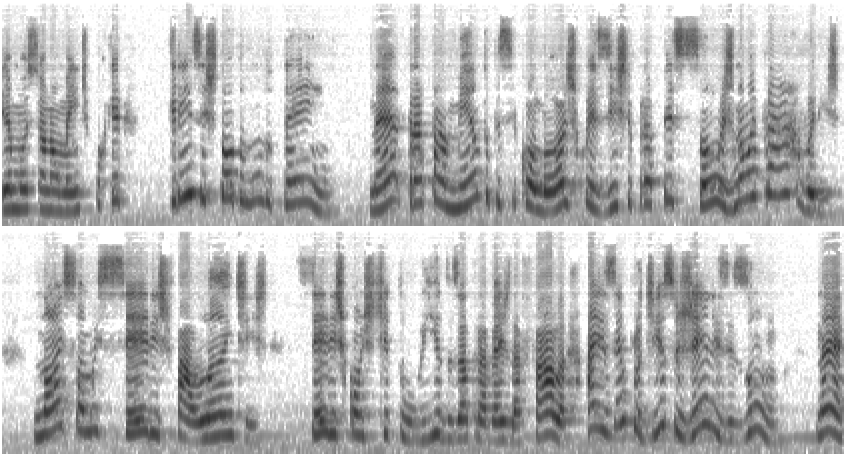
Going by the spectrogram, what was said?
emocionalmente, porque crises todo mundo tem, né? Tratamento psicológico existe para pessoas, não é para árvores. Nós somos seres falantes, seres constituídos através da fala. A exemplo disso, Gênesis 1, né?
